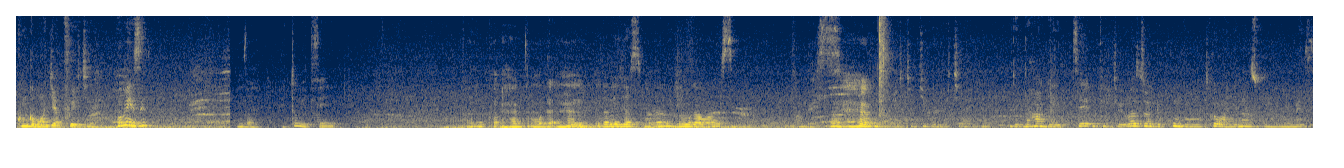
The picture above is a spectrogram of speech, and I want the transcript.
ko umugabo wanjye yapfuye kera. Ntubizi umva bitubipfe ariko ndabeshya se umugabo umugabo wawe se tubyihurire cyane ndahangayitse mfite ibibazo kumva mu mutwe wanjye ntazi ukuntu bimeze.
